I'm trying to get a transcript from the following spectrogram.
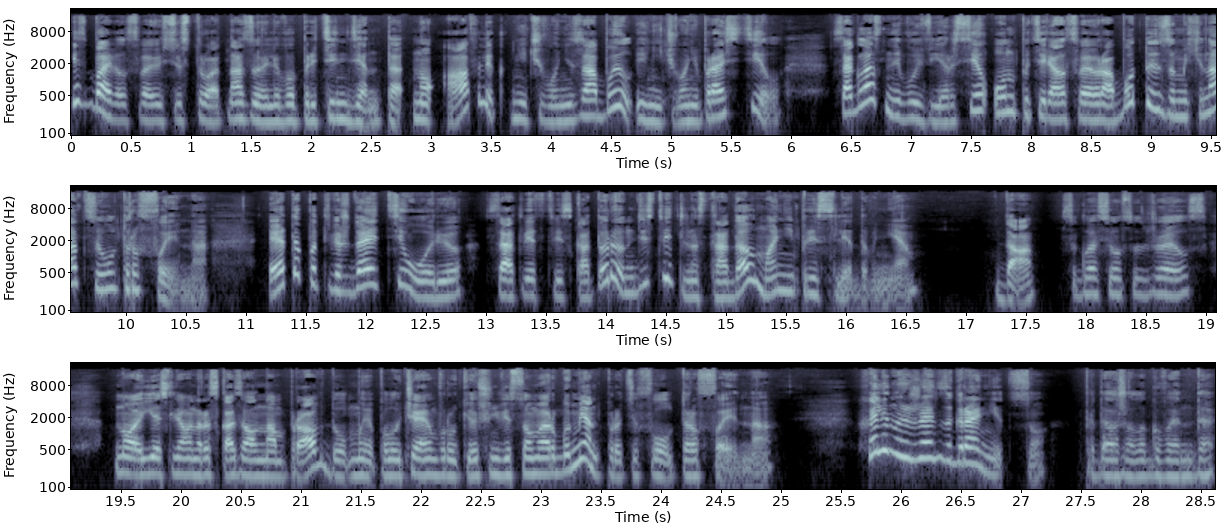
избавил свою сестру от назойливого претендента, но Аффлек ничего не забыл и ничего не простил – Согласно его версии, он потерял свою работу из-за махинации Ультрафейна. Это подтверждает теорию, в соответствии с которой он действительно страдал манией преследования. «Да», — согласился Джейлс. «Но если он рассказал нам правду, мы получаем в руки очень весомый аргумент против Уолтера Фейна». «Хелен уезжает за границу», — продолжала Гвенда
